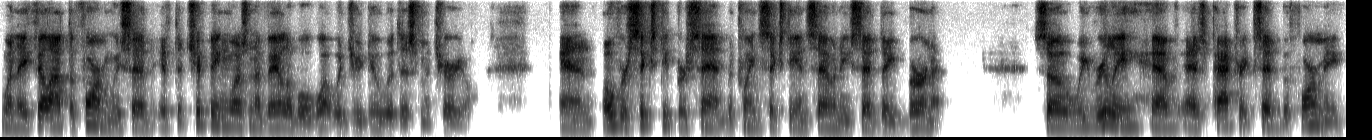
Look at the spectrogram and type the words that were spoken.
when they fill out the form, we said, if the chipping wasn't available, what would you do with this material? And over 60%, between 60 and 70 said they burn it. So we really have, as Patrick said before me,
